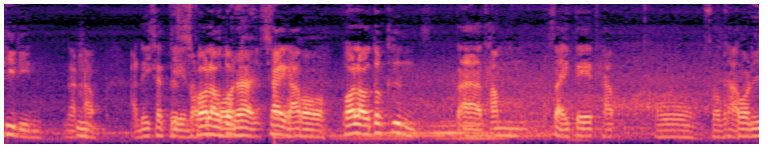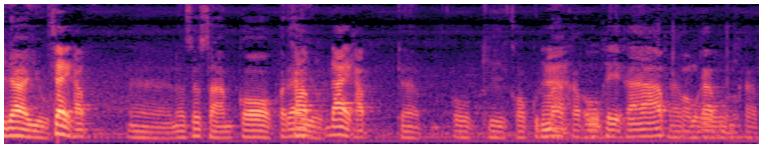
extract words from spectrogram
ที่ดินนะครับ อันนี้ชัดเจนเป็นเพราะเราต้องสปกได้ใช่ครับ สปก เพราะเราต้องขึ้นอ่าทำใส่เตสครับ โอ้สปครับ กนี้ได้อยู่ใช่ครับเออนสสามกก็ได้ครับอยู่ได้ครับครับ โอเค ขอบคุณมากครับผมโอเคครับครับขอบคุณครับผม ครับ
